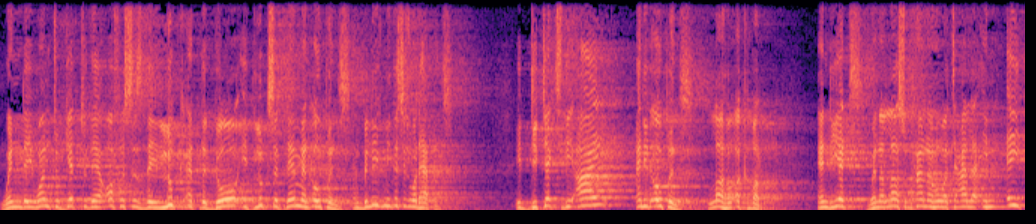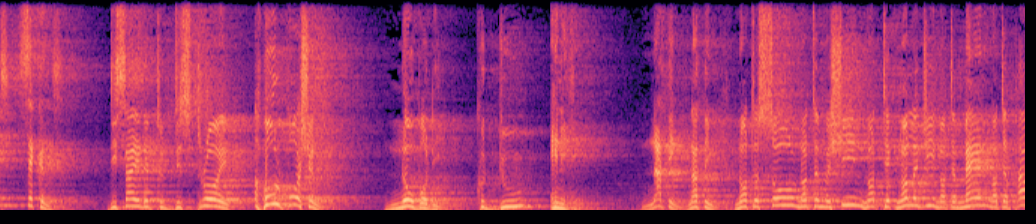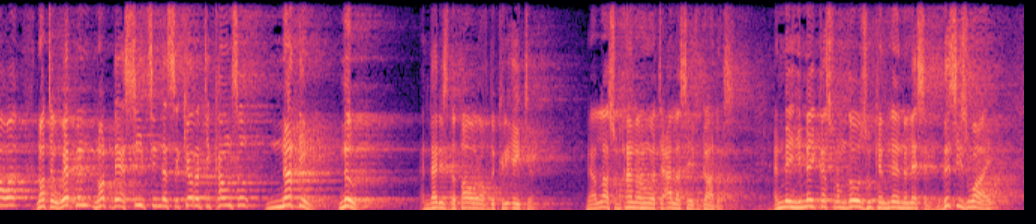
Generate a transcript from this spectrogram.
when they want to get to their offices, they look at the door, it looks at them and opens. And believe me, this is what happens. It detects the eye and it opens. Allahu Akbar. And yet, when Allah subhanahu wa ta'ala in eight seconds decided to destroy a whole portion, nobody could do anything. Nothing, nothing. Not a soul, not a machine, not technology, not a man, not a power, not a weapon, not their seats in the Security Council, nothing. No. And that is the power of the Creator. May Allah subhanahu wa ta'ala safeguard us. And may He make us from those who can learn a lesson. This is why,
